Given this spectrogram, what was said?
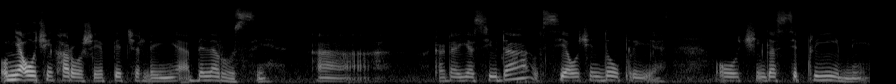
у меня очень хорошее впечатление о Беларуси. А, когда я сюда, все очень добрые, очень гостеприимные.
